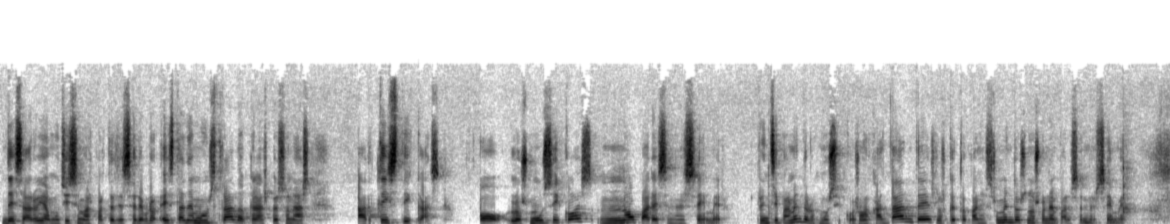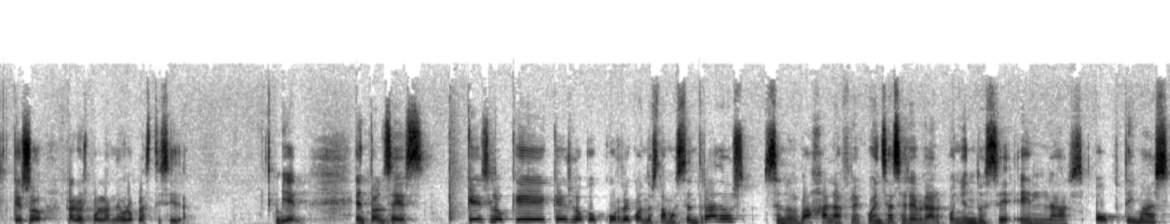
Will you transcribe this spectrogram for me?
desarrolla muchísimas partes del cerebro. Está demostrado que las personas artísticas o los músicos no parecen Alzheimer principalmente los músicos, los cantantes, los que tocan instrumentos no suelen parecer Alzheimer. Que eso, claro, es por la neuroplasticidad. Bien, entonces, ¿qué es, lo que, ¿qué es lo que ocurre cuando estamos centrados? Se nos baja la frecuencia cerebral poniéndose en las óptimas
